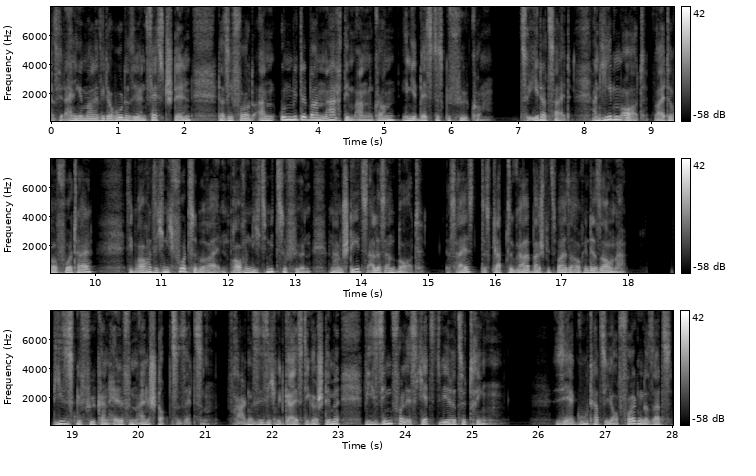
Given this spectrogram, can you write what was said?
Das wird einige Male wiederholt und Sie werden feststellen, dass Sie fortan unmittelbar nach dem Ankern in Ihr bestes Gefühl kommen. Zu jeder Zeit, an jedem Ort. Weiterer Vorteil? Sie brauchen sich nicht vorzubereiten, brauchen nichts mitzuführen und haben stets alles an Bord. Das heißt, das klappt sogar beispielsweise auch in der Sauna. Dieses Gefühl kann helfen, einen Stopp zu setzen. Fragen Sie sich mit geistiger Stimme, wie sinnvoll es jetzt wäre zu trinken. Sehr gut hat sich auch folgender Satz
